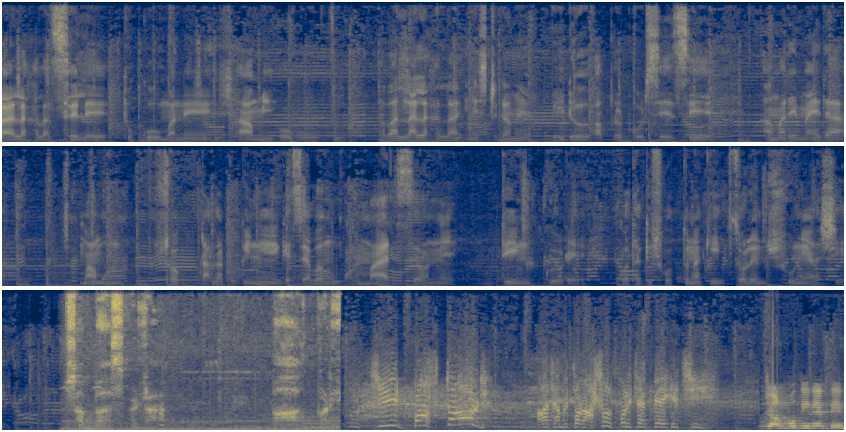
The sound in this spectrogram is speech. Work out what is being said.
লাইলা খালার ছেলে টুকু মানে স্বামী হবু। আবার লাইলা খালা ইনস্টাগ্রামে ভিডিও আপলোড করছে যে আমারে মায়েরা মামুন সব টাকা টুপি নিয়ে গেছে এবং মারছে অনেক ড্রিঙ্ক করে। কথাটি সত্য নাকি? চলেন শুনে আসি। সাব্বাস বেটা। আজ আমি তোর আসল পরিচয় পেয়ে গেছি। জন্মদিনের দিন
